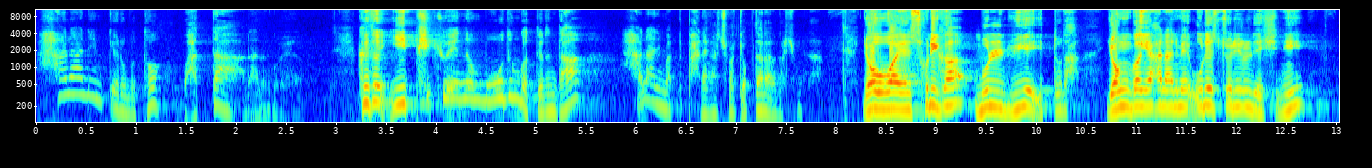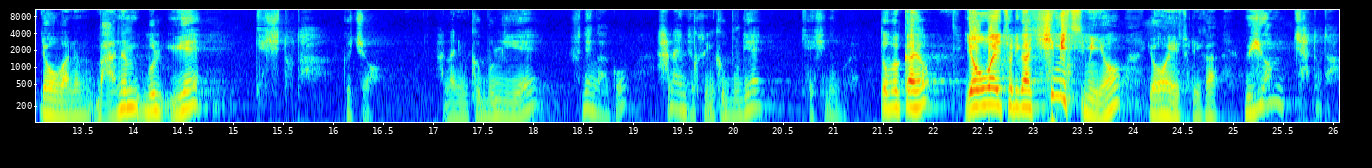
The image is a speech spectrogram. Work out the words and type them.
하나님께로부터 왔다라는 거예요. 그래서 이 피조에 있는 모든 것들은 다 하나님 앞에 반응할 수밖에 없다라는 것입니다. 여호와의 소리가 물 위에 있도다. 영광의 하나님의 우레소리를 내시니 여호와는 많은 물 위에 계시도다. 그죠? 하나님 그 물 위에 순행하고 하나님 백성이 그물 위에 계시는 거예요. 또 볼까요? 여호와의 소리가 힘 있음이요 여호와의 소리가 위험차도다.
